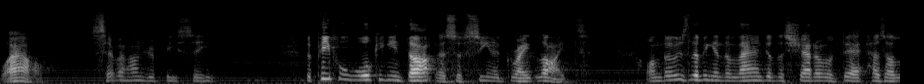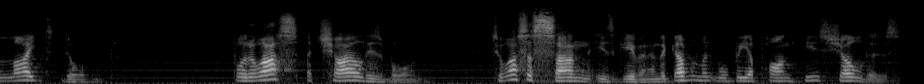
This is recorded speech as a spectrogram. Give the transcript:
Wow, 700 BC. The people walking in darkness have seen a great light. On those living in the land of the shadow of death has a light dawned. For to us a child is born, to us a son is given, and the government will be upon his shoulders,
